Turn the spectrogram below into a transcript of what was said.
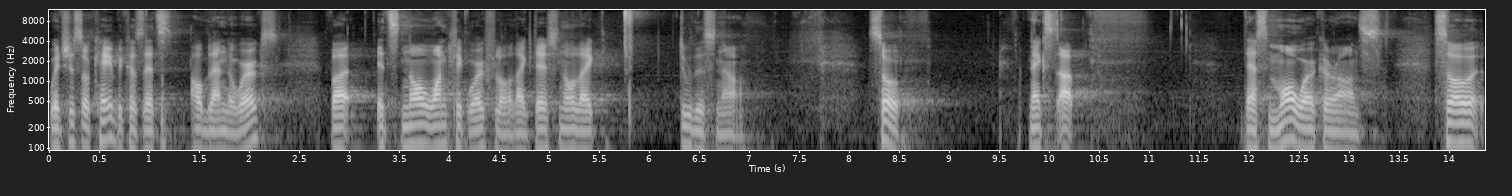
which is okay because that's how Blender works. But it's no one-click workflow. Like there's no like, do this now. So next up, there's more workarounds. So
